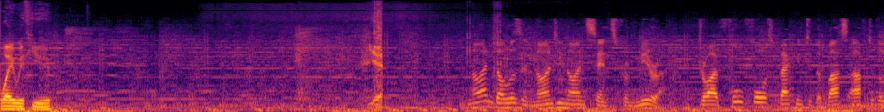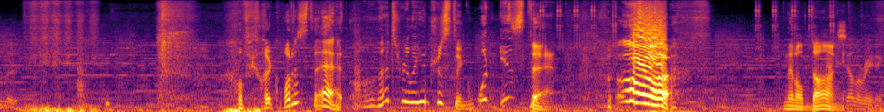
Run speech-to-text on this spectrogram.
Away with you. Nine dollars and ninety nine cents from Mira. Drive full force back into the bus after the loop. I'll be like, what is that? Oh, that's really interesting. What is that? Oh! And then I'll die. Accelerating.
